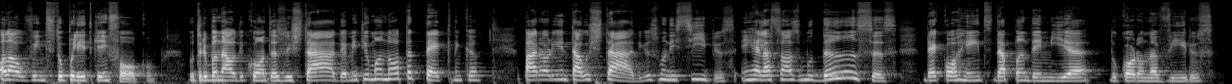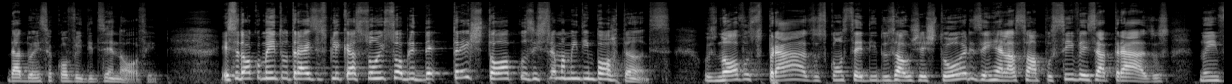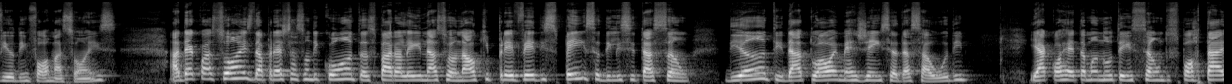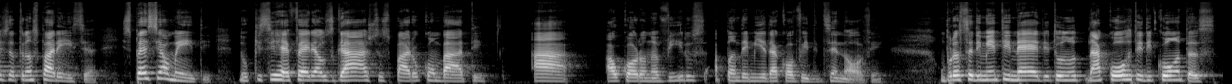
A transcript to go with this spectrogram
Olá, ouvintes do Política em Foco. O Tribunal de Contas do Estado emitiu uma nota técnica para orientar o Estado e os municípios em relação às mudanças decorrentes da pandemia do coronavírus, da doença Covid-19. Esse documento traz explicações sobre três tópicos extremamente importantes: os novos prazos concedidos aos gestores em relação a possíveis atrasos no envio de informações Adequações da prestação de contas para a lei nacional que prevê dispensa de licitação diante da atual emergência da saúde e a correta manutenção dos portais da transparência, especialmente no que se refere aos gastos para o combate ao coronavírus, a pandemia da Covid-19 um procedimento inédito no, na Corte de Contas.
